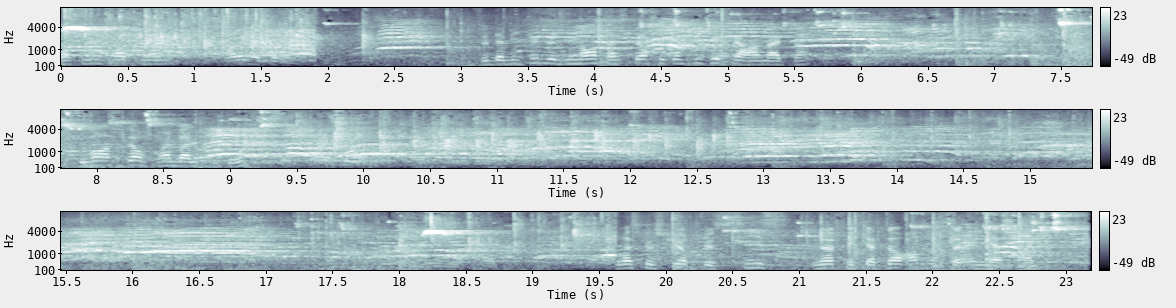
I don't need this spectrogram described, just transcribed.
Trois semaines, trois semaines. Ah oui d'accord. D'habitude le dimanche à c'est compliqué de faire un match. Hein. Souvent à cette heure remballe plutôt. presque sûr que 6, 9 et 14, ça finit à 5.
